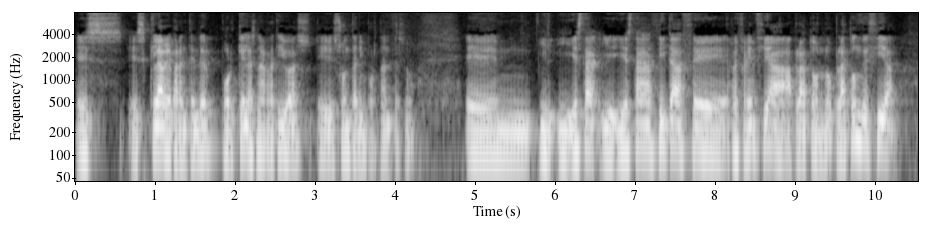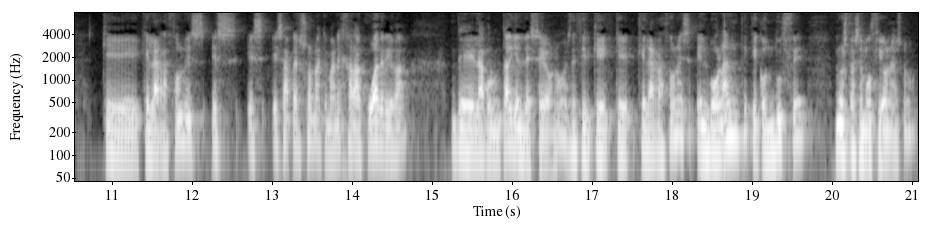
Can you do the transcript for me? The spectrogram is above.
es, clave para entender por qué las narrativas eh, son tan importantes. Em, y, esta, cita hace referencia a Platón. ¿no? Platón decía que, la razón es, esa persona que maneja la cuadriga de la voluntad y el deseo. ¿no? Es decir, que, la razón es el volante que conduce nuestras emociones, ¿no?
